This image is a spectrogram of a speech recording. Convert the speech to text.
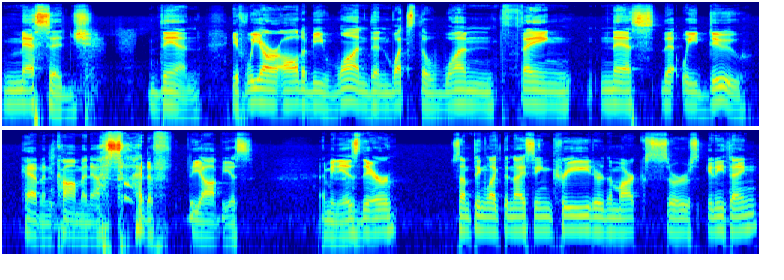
message then? If we are all to be one, then what's the one thingness that we do have in common outside of the obvious? I mean, is there something like the Nicene Creed or the marks or anything?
